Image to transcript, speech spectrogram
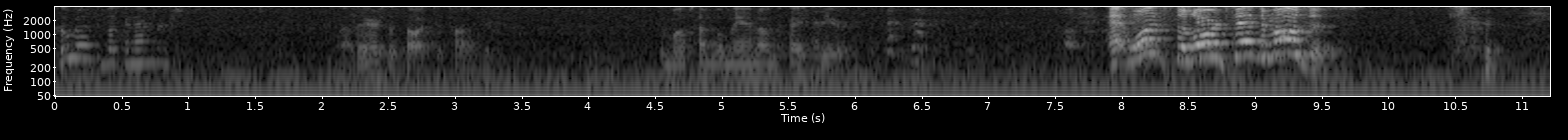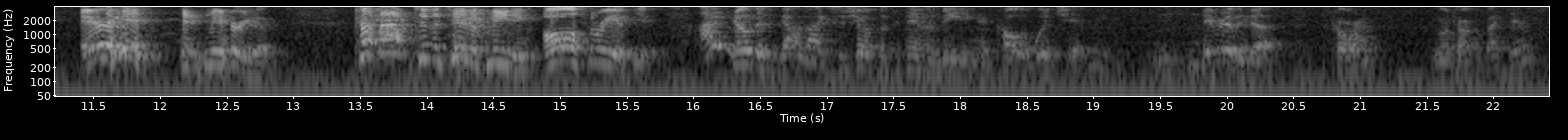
Who wrote the book of Numbers? Well, there's a thought to ponder. The most humble man on the face of the earth. At once the Lord said to Moses, Aaron and Miriam, come out to the tent of meeting, all three of you. I noticed God likes to show up at the tent of meeting and call a woodshed meeting. He really does. Korah, you want to talk about this?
